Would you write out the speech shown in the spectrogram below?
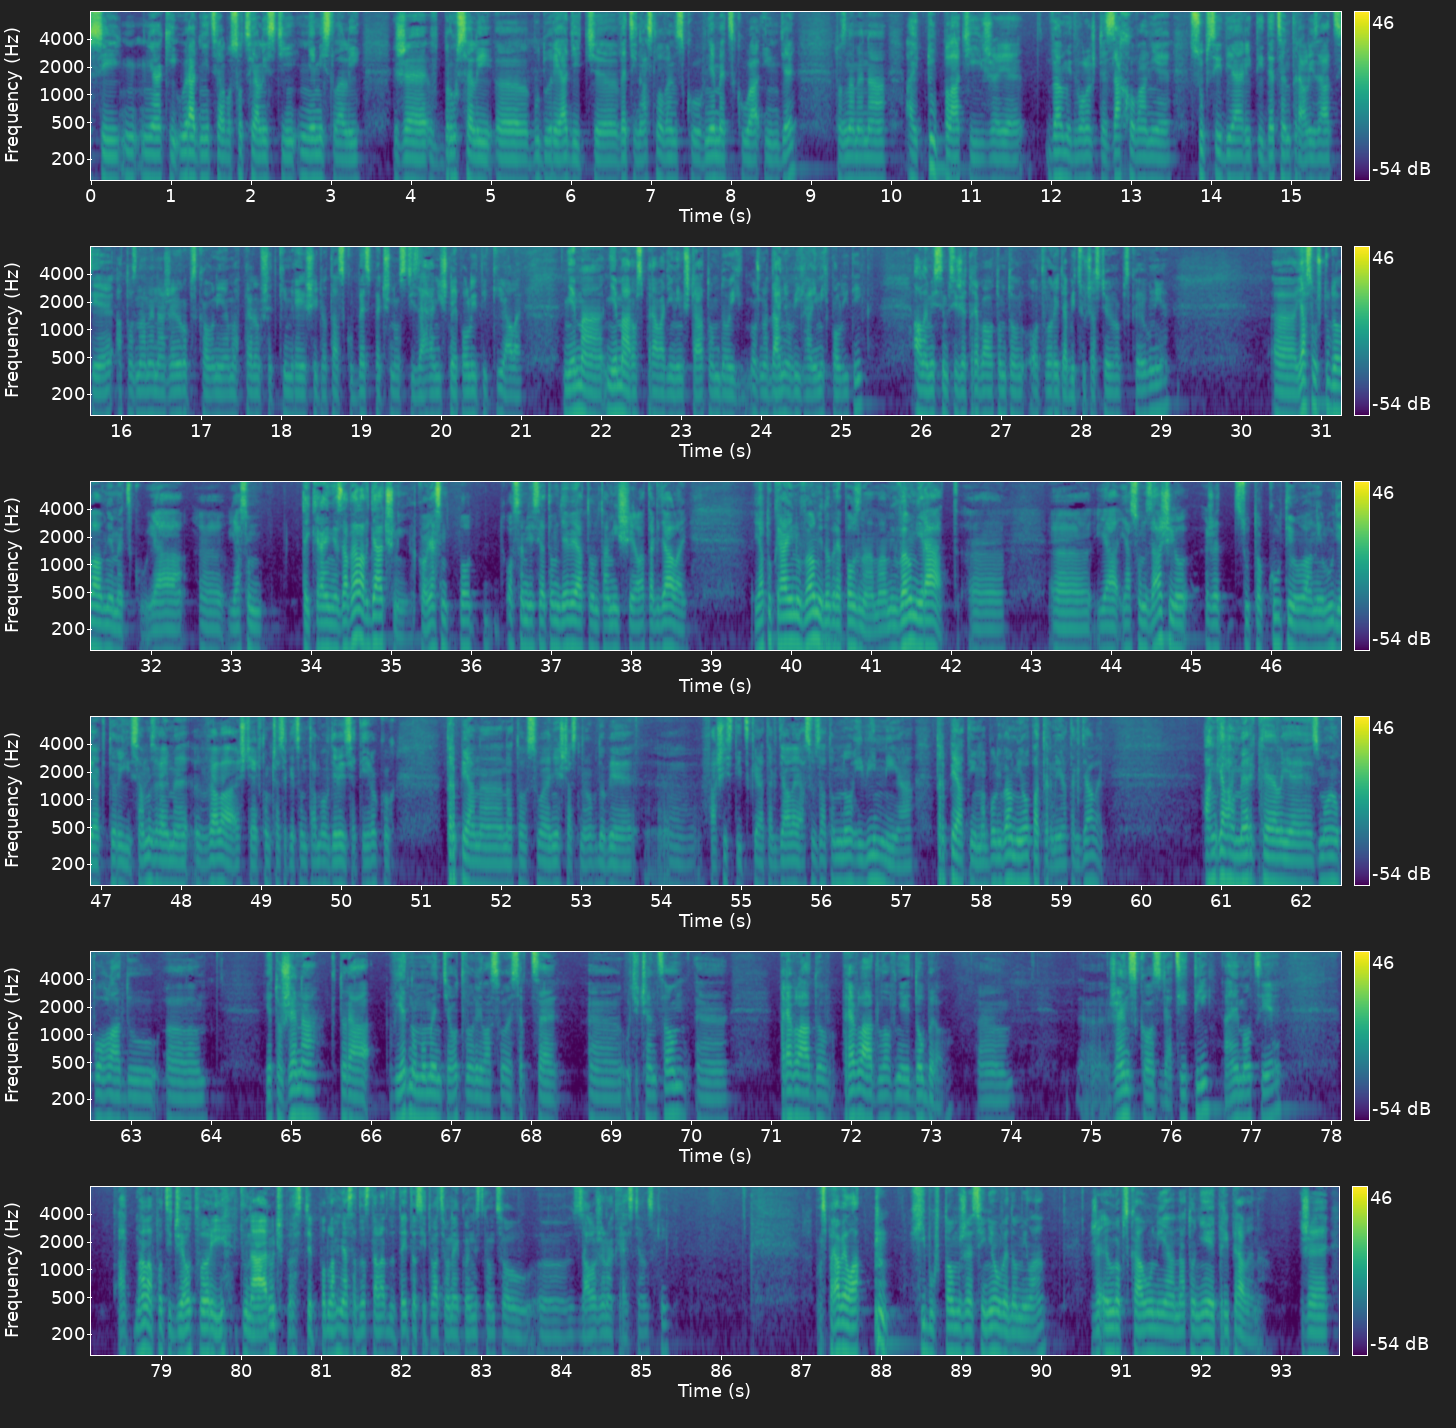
si nejakí úradníci alebo socialisti nemysleli, že v Bruseli budú riadiť veci na Slovensku, v Nemecku a inde. To znamená, aj tu platí, že je veľmi dôležité zachovanie subsidiarity, decentralizácie a to znamená, že Európska únia má predovšetkým riešiť otázku bezpečnosti zahraničnej politiky, ale nemá, nemá rozprávať iným štátom do ich možno daňových a iných politík ale myslím si, že treba o tomto otvoriť a byť súčasťou Európskej únie. E, ja som študoval v Nemecku. Ja, e, ja som tej krajine za veľa vďačný. Ja som po 89. tam išiel a tak ďalej. Ja tú krajinu veľmi dobre poznám, mám ju veľmi rád. E, ja, ja som zažil, že sú to kultivovaní ľudia, ktorí samozrejme veľa, ešte aj v tom čase, keď som tam bol v 90. rokoch, trpia na, na to svoje nešťastné obdobie e, fašistické a tak ďalej a sú za to mnohí vinní a trpia tým a boli veľmi opatrní a tak ďalej. Angela Merkel je z môjho pohľadu, e, je to žena, ktorá v jednom momente otvorila svoje srdce e, utečencom, e, prevládlo, v nej dobro, ehm, e, ženskosť a city a emócie a mala pocit, že otvorí tú náruč. Proste podľa mňa sa dostala do tejto situácie, ona je konec koncov e, založená kresťansky. Spravila chybu v tom, že si neuvedomila, že Európska únia na to nie je pripravená. Že,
